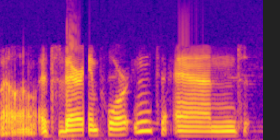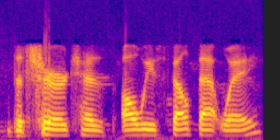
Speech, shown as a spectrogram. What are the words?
Well, it's very important, and the church has always felt that way.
